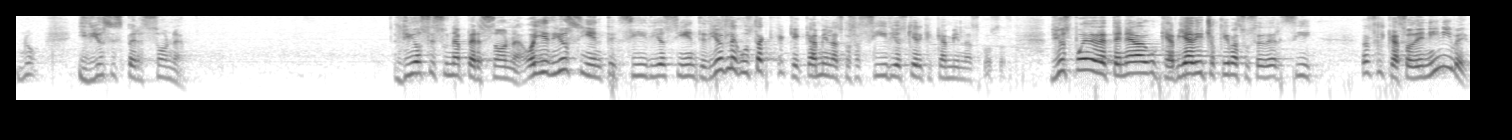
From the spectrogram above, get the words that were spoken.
No, y Dios es persona. Dios es una persona. Oye, Dios siente, sí, Dios siente. Dios le gusta que, cambien las cosas, sí, Dios quiere que cambien las cosas. Dios puede detener algo que había dicho que iba a suceder, sí. Es el caso de Nínive.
